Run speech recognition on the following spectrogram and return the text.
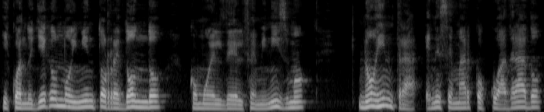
y cuando llega un movimiento redondo como el del feminismo, no entra en ese marco cuadrado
